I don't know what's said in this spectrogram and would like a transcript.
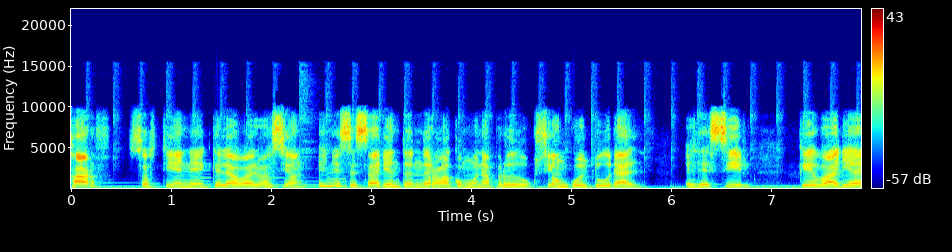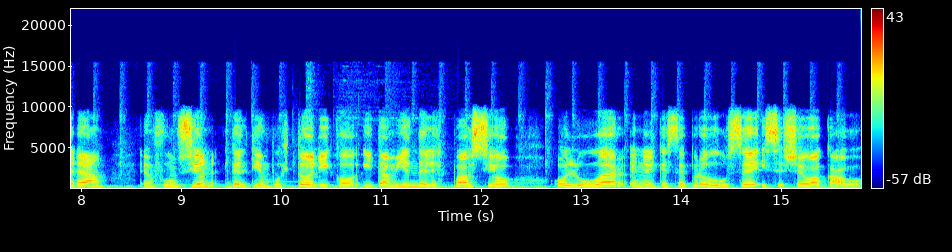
Harf sostiene que la evaluación es necesaria entenderla como una producción cultural, es decir, que variará en función del tiempo histórico y también del espacio o lugar en el que se produce y se lleva a cabo.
